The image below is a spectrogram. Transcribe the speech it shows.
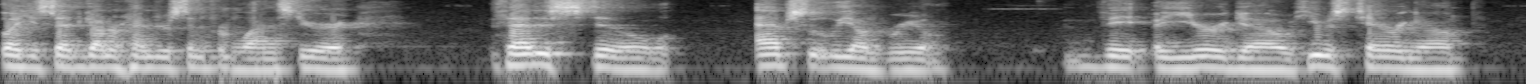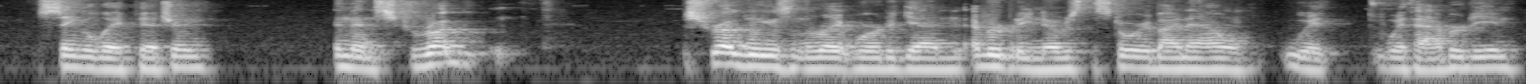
like you said, Gunnar Henderson from last year, that is still absolutely unreal the, a year ago, he was tearing up single A pitching and then struggling. Struggling isn't the right word again. Everybody knows the story by now with with Aberdeen,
